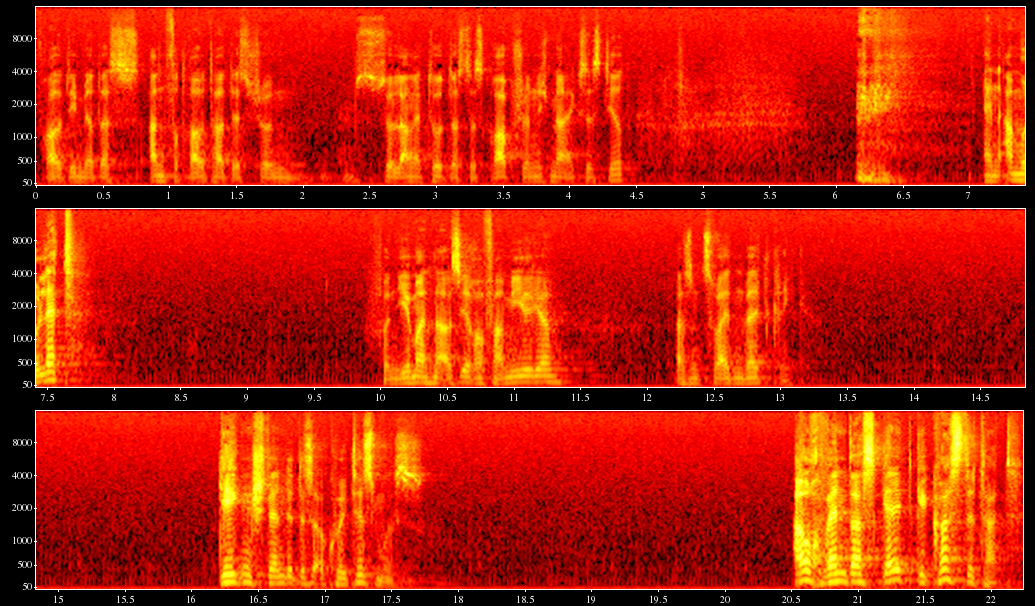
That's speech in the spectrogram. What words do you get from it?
Frau, die mir das anvertraut hat, ist schon so lange tot, dass das Grab schon nicht mehr existiert. Ein Amulett von jemandem aus ihrer Familie aus dem Zweiten Weltkrieg. Gegenstände des Okkultismus. Auch wenn das Geld gekostet hat,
